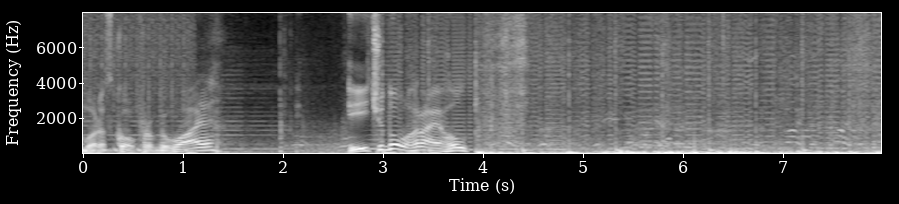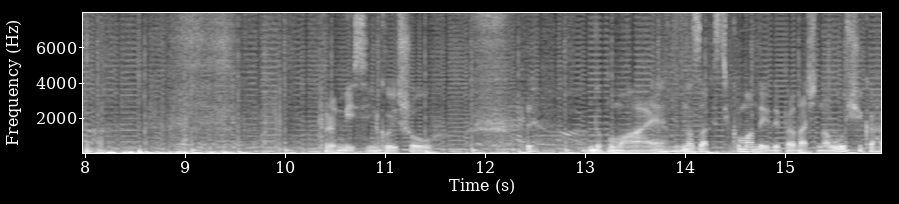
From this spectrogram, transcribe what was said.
Борисков пробиває. І чудово грає гол. Прямісінько йшов. Допомагає на захисті команди. Йде передача на Лущика.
